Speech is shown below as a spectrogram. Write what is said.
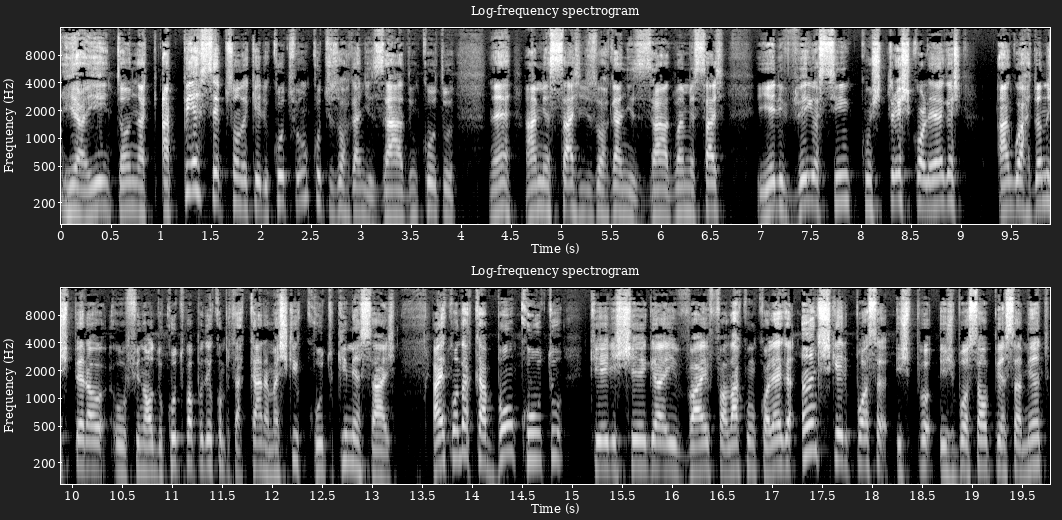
E aí, então, na- a percepção daquele culto foi um culto desorganizado, um culto, né? A mensagem desorganizada, uma mensagem. E ele veio assim com os três colegas, aguardando esperar o, final do culto para poder completar. Cara, mas que culto, que mensagem. Aí, quando acabou o culto, que ele chega e vai falar com o colega, antes que ele possa esboçar o pensamento,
